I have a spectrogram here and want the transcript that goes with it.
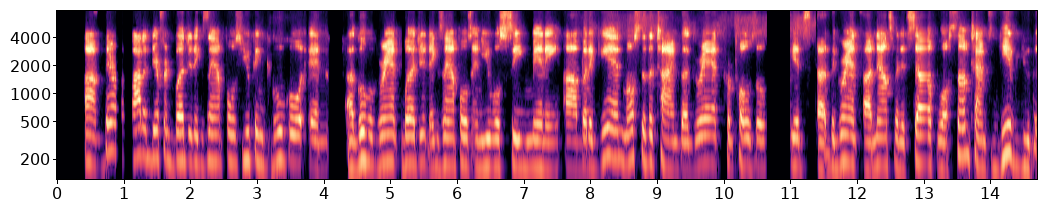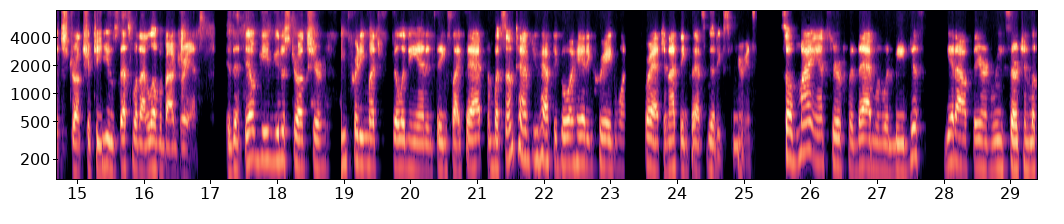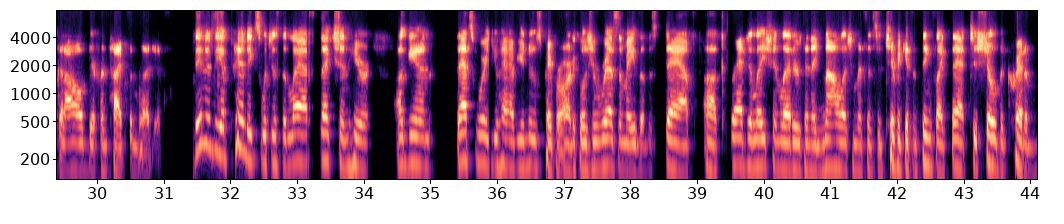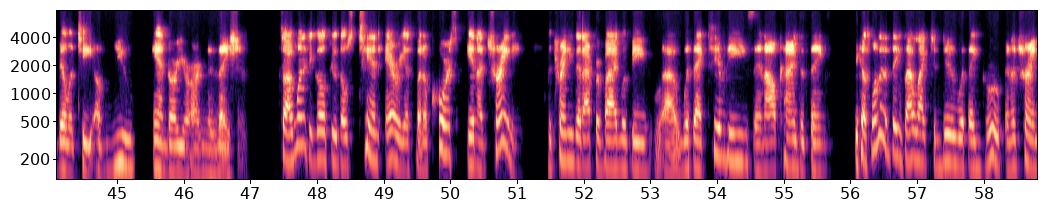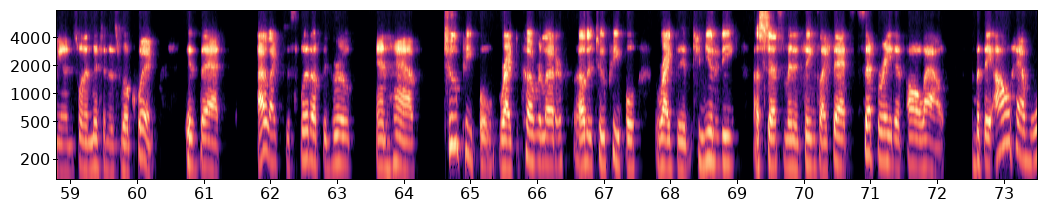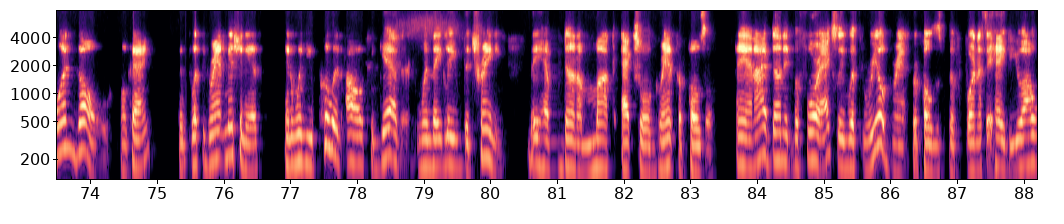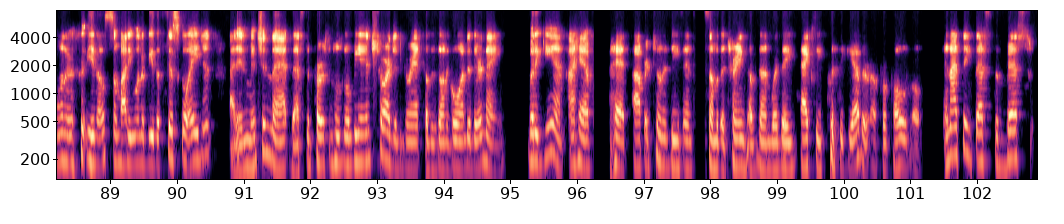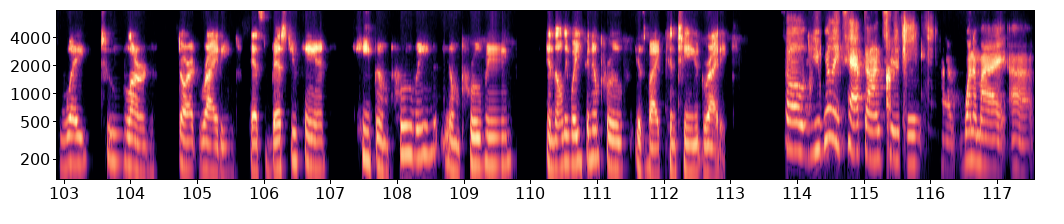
Um, there are a lot of different budget examples. You can Google and uh, Google grant budget examples, and you will see many. Uh, but again, most of the time, the grant proposal, it's uh, the grant announcement itself will sometimes give you the structure to use. That's what I love about grants is that they'll give you the structure. You pretty much fill it in and things like that. But sometimes you have to go ahead and create one scratch, and I think that's good experience. So my answer for that one would be just get out there and research and look at all different types of budgets. Then in the appendix, which is the last section here, again, that's where you have your newspaper articles, your resumes of the staff, uh, congratulation letters and acknowledgments and certificates and things like that to show the credibility of you and or your organization. So I wanted to go through those 10 areas, but of course, in a training, the training that I provide would be uh, with activities and all kinds of things. Because one of the things I like to do with a group in a training, I just want to mention this real quick, is that I like to split up the group and have two people write the cover letter, the other two people write the community assessment and things like that, separate it all out. But they all have one goal, okay? What the grant mission is. And when you pull it all together, when they leave the training, they have done a mock actual grant proposal. And I've done it before, actually, with real grant proposals before. And I say, hey, do you all want to, you know, somebody want to be the fiscal agent? I didn't mention that. That's the person who's going to be in charge of the grant because it's going to go under their name. But again, I have had opportunities in some of the trainings I've done where they actually put together a proposal. And I think that's the best way to learn. Start writing as best you can. Keep improving, improving, and the only way you can improve is by continued writing. So you really tapped onto uh, one of my uh,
